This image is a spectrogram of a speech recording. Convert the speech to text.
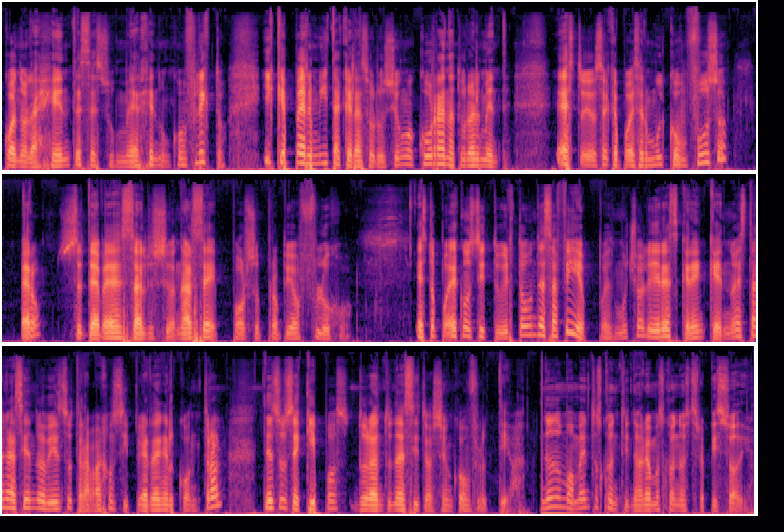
cuando la gente se sumerge en un conflicto y que permita que la solución ocurra naturalmente. Esto yo sé que puede ser muy confuso, pero se debe solucionarse por su propio flujo. Esto puede constituir todo un desafío, pues muchos líderes creen que no están haciendo bien su trabajo si pierden el control de sus equipos durante una situación conflictiva. En unos momentos continuaremos con nuestro episodio.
